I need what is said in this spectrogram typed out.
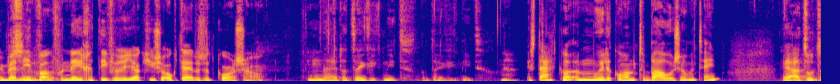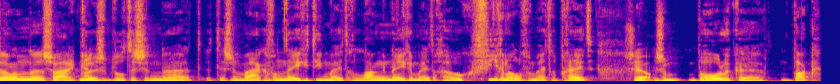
U bent niet bang voor negatieve reacties, ook tijdens het corso? Nee, dat denk ik niet. Dat denk ik niet. Ja. Is het eigenlijk moeilijk om hem te bouwen zometeen? Ja, het wordt wel een uh, zware klus. Ja. Ik bedoel, het is, een, uh, het is een wagen van 19 meter lang, 9 meter hoog, 4,5 meter breed. Zo. Dus een behoorlijke bak.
